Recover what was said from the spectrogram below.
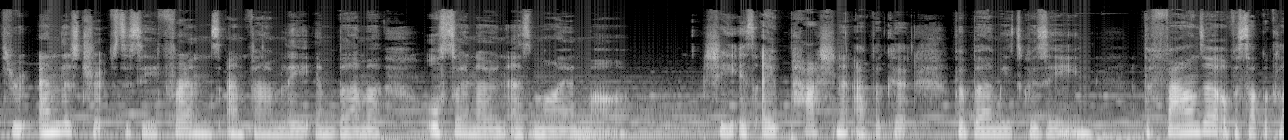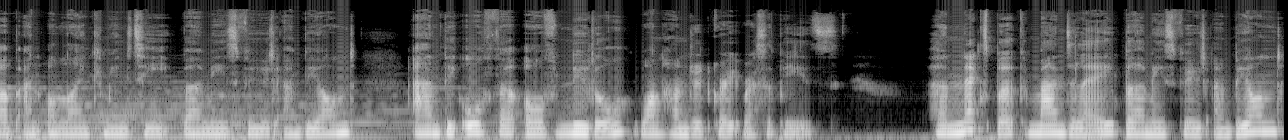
through endless trips to see friends and family in Burma, also known as Myanmar. She is a passionate advocate for Burmese cuisine, the founder of a supper club and online community Burmese Food and Beyond, and the author of Noodle 100 Great Recipes. Her next book, Mandalay Burmese Food and Beyond,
